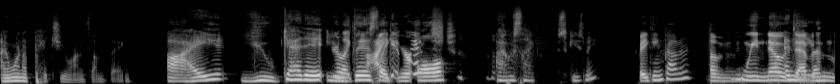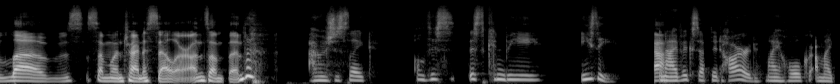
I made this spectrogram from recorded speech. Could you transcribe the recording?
I want to pitch you on something. I, you get it. You're, like, this, "I like you're all. I was like, excuse me, baking powder. Um, We know And he- Devin loves someone trying to sell her on something. I was just like, oh, this this can be easy. And I've accepted hard my whole. I'm like,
